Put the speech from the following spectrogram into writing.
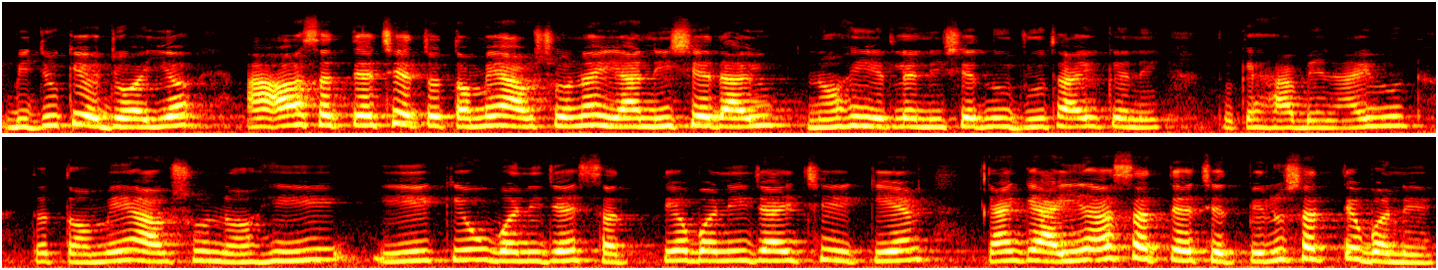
બીજું કે જો અહીંયા આ અસત્ય છે, તો તમે આવશો નહીં, આ નિષેધ આવ્યું. નહીં, એટલે નિષેધનું જૂથ આવ્યું કે નહીં? તો કે હા બેન, આવ્યું. તો તમે આવશો નહીં, એ કેવું બની જાય? સત્ય બની જાય છે કેમ? કારણ કે અહીંયા અસત્ય છે, પેલું સત્ય બને.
